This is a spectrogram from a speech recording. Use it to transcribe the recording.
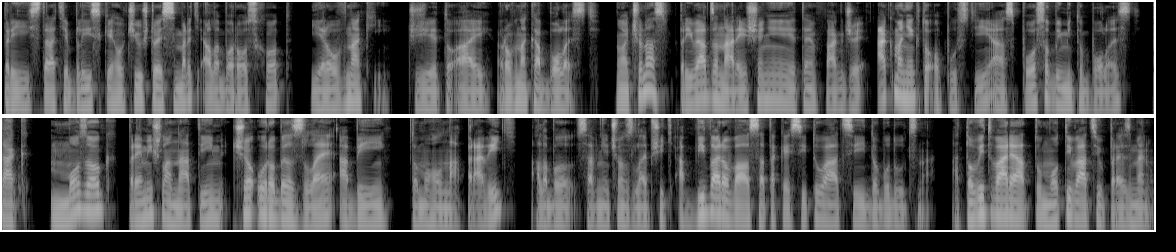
pri strate blízkeho, či už to je smrť alebo rozchod, je rovnaký. Čiže je to aj rovnaká bolesť. No a čo nás privádza na riešenie je ten fakt, že ak ma niekto opustí a spôsobí mi to bolesť, tak mozog premyšľa nad tým, čo urobil zle, aby to mohol napraviť alebo sa v niečom zlepšiť a vyvaroval sa takej situácii do budúcna. A to vytvára tú motiváciu pre zmenu.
